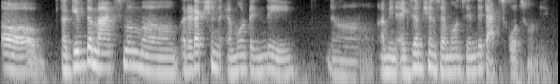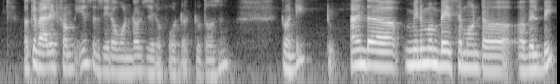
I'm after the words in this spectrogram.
uh, give the maximum uh, reduction amount in the, uh, I mean exemptions amounts in the tax codes only. Okay, valid from is 01.04.2022 and the minimum base amount uh, uh, will be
